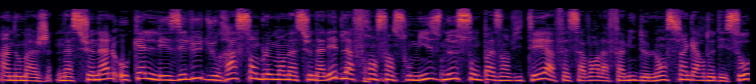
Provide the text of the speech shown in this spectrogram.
Un hommage national auquel les élus du Rassemblement national et de la France insoumise ne sont pas invités, a fait savoir la famille de l'ancien garde des Sceaux.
